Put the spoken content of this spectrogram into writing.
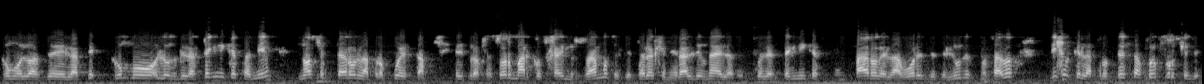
como los de la te- como los de las técnicas también no aceptaron la propuesta. El profesor Marcos Jaime Ramos, secretario general de una de las escuelas técnicas en paro de labores desde el lunes pasado, dijo que la protesta fue porque de-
